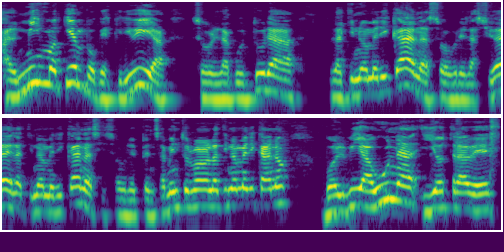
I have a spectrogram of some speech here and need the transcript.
al mismo tiempo que escribía sobre la cultura latinoamericana, sobre las ciudades latinoamericanas y sobre el pensamiento urbano latinoamericano, volvía una y otra vez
